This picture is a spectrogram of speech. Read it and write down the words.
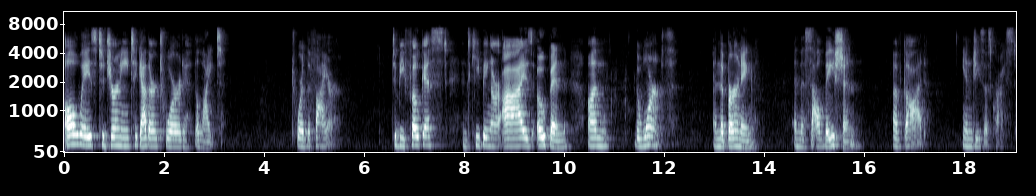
always to journey together toward the light, toward the fire, to be focused and keeping our eyes open on the warmth and the burning and the salvation of God in Jesus Christ.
